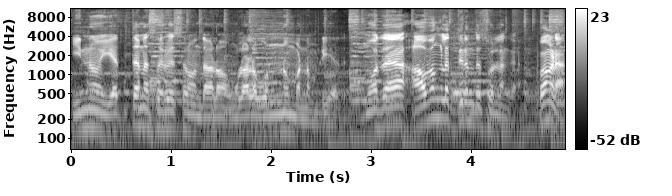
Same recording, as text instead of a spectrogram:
இன்னும் எத்தனை சர்வீசர் வந்தாலும் உங்களால ஒன்றும் பண்ண முடியாது. முத அவங்கள திருந்த சொல்லுங்க. போங்கடா.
